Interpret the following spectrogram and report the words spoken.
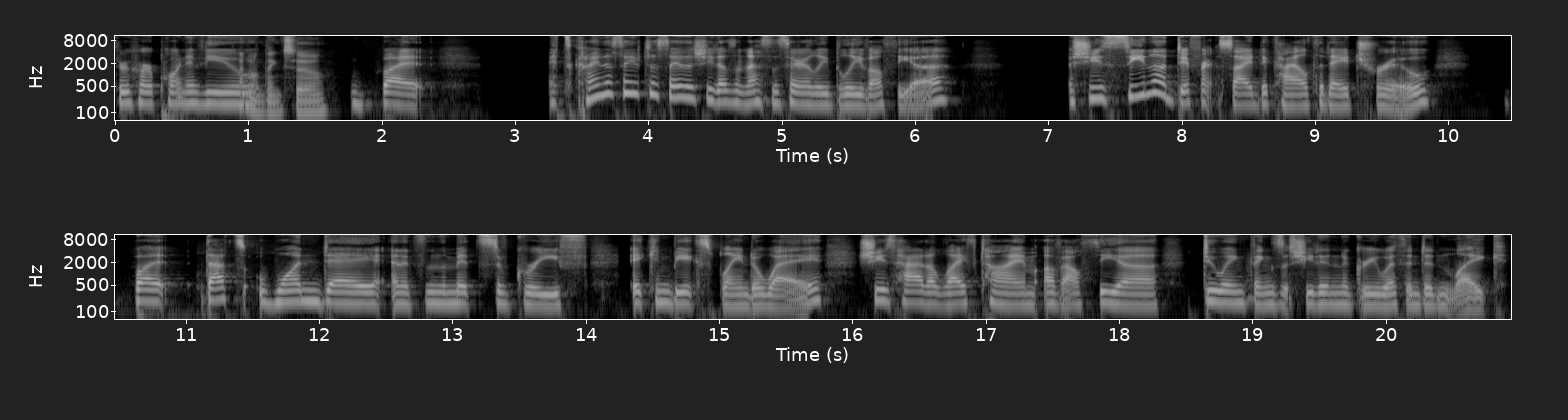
through her point of view. I don't think so. But it's kind of safe to say that she doesn't necessarily believe Althea she's seen a different side to Kyle today, true, but that's one day and it's in the midst of grief. It can be explained away. She's had a lifetime of Althea doing things that she didn't agree with and didn't like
